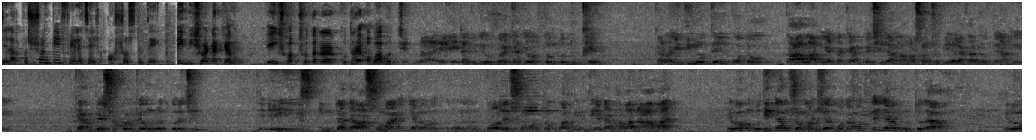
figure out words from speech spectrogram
জেলা প্রশাসনকেই ফেলেছে অস্বস্তিতে। এই বিষয়টা কেন? এই স্বচ্ছতাটার কোথায় অভাব হচ্ছে? না এটা যদি হয়ে থাকে অত্যন্ত দুঃখের কারণ ইতিমধ্যেই গতকাল আমি একটা ক্যাম্পে ছিলাম আমার সংসদীয় এলাকার মধ্যে। আমি ক্যাম্পে সকলকে অনুরোধ করেছি যে এই স্কিমটা দেওয়ার সময় যেন দলের সমর্থক বা বিরোধী এটা ভাবা না হয় এবং অধিকাংশ মানুষের মতামতকেই যেন গুরুত্ব দেওয়া হয়। এবং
